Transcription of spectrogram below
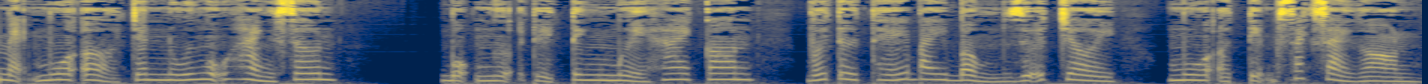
mẹ mua ở chân núi Ngũ Hành Sơn. Bộ ngựa thủy tinh 12 con với tư thế bay bổng giữa trời mua ở tiệm sách Sài Gòn.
